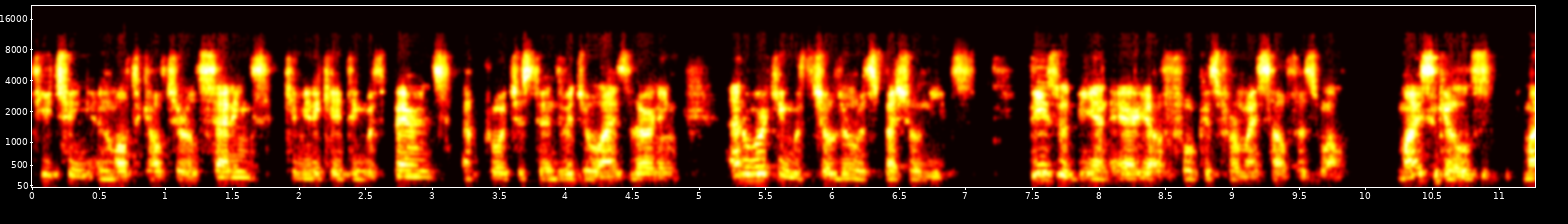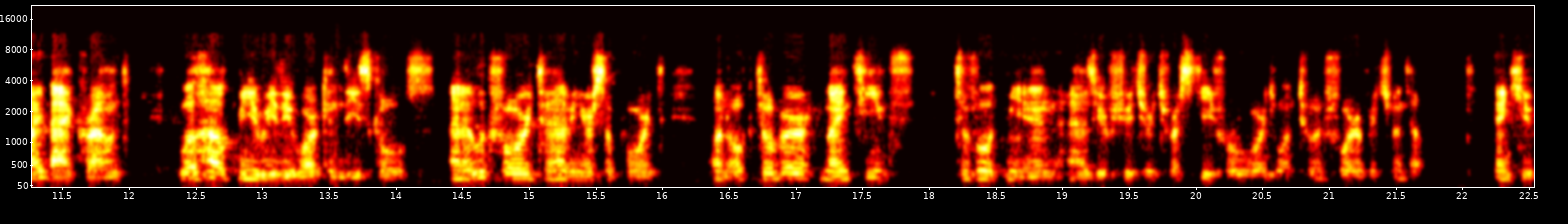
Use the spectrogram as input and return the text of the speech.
teaching in multicultural settings, communicating with parents, approaches to individualized learning, and working with children with special needs. These would be an area of focus for myself as well. My skills, my background, will help me really work in these goals. And I look forward to having your support on October 19th to vote me in as your future trustee for Ward 1, 2, and 4 of Richmond Hill. Thank you.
